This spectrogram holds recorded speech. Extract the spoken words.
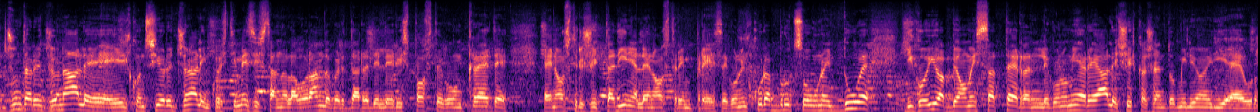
La Giunta regionale e il Consiglio regionale in questi mesi stanno lavorando per dare delle risposte concrete ai nostri cittadini e alle nostre imprese. Con il Cura Abruzzo 1 e 2, dico io, abbiamo messo a terra nell'economia reale circa 100 milioni di euro.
